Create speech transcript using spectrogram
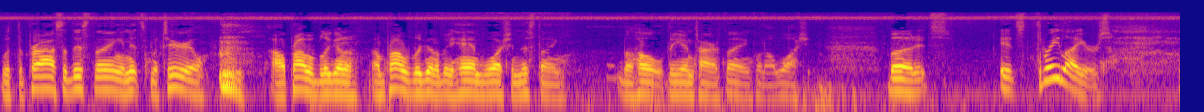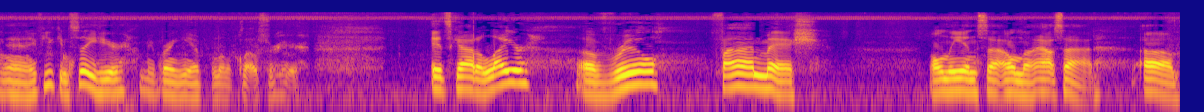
with the price of this thing and its material, I'll probably gonna I'm probably gonna be hand washing this thing, the whole the entire thing when I wash it. But it's it's three layers, and if you can see here, let me bring you up a little closer here. It's got a layer of real fine mesh on the inside on the outside. Um,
